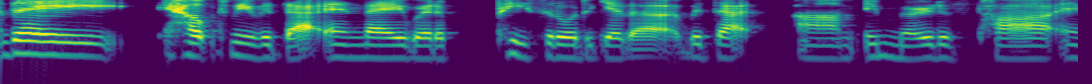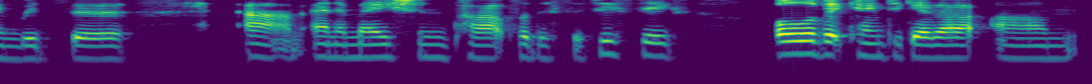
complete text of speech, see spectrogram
they helped me with that, and they were to piece it all together with that um, emotive part and with the um, animation part for the statistics. All of it came together um,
